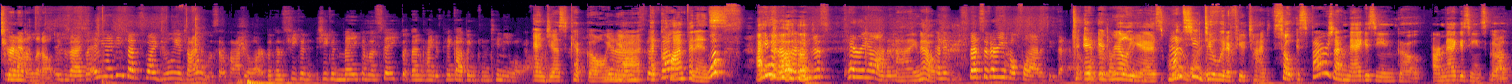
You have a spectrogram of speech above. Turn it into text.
turn it a little. Exactly. I mean, I think that's why Julia Child was so popular because she could she could make a mistake, but then kind of pick up and continue along. And just kept going. You know, yeah. The like, confidence. Whoops. I You know, then know. just carry on, and I know. and it, that's a very helpful attitude that It, it really is. And Once you life. do it a few times. So as far as our magazine go, our magazines go,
